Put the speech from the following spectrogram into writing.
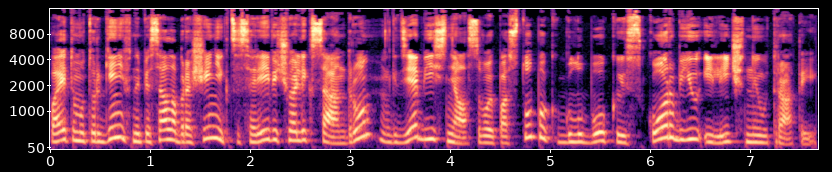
Поэтому Тургенев написал обращение к цесаревичу Александру, где объяснял свой поступок глубокой скорбью и личной утратой.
